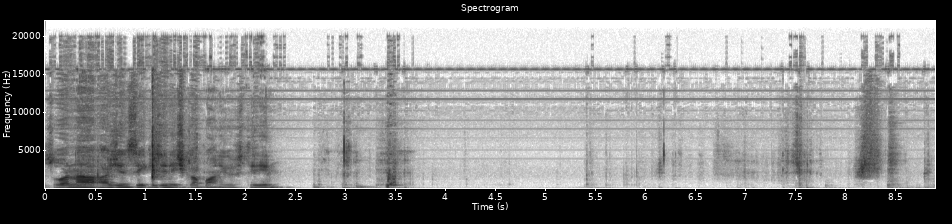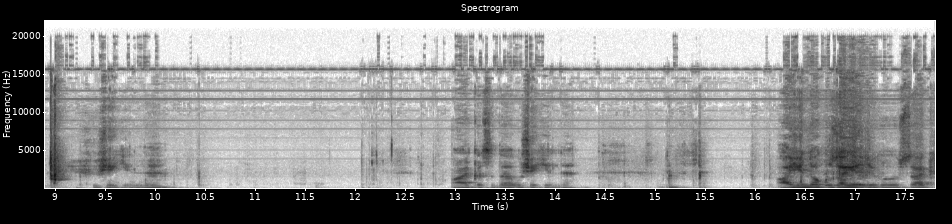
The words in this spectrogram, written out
Sonra Ajin 8'in iç kapağını göstereyim. Şu şekilde. Arkası da bu şekilde. Ajin 9'a gelecek olursak.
